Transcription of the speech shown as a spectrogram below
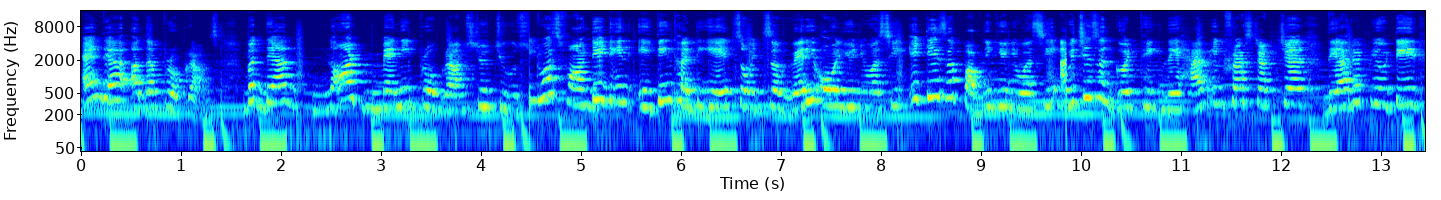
and their other programs. But there are not many programs to choose. It was founded in 1838 so it's a very old university. It is a public university which is a good thing. They have infrastructure, they are reputed,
